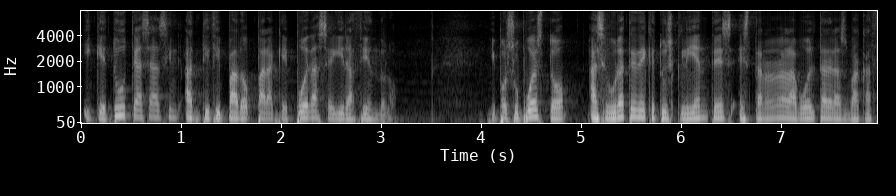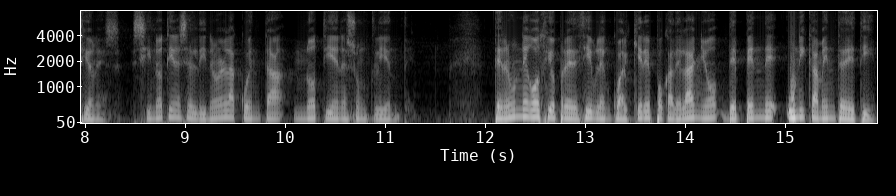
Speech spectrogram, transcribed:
y que tú te has anticipado para que puedas seguir haciéndolo. Y por supuesto, asegúrate de que tus clientes estarán a la vuelta de las vacaciones. Si no tienes el dinero en la cuenta, no tienes un cliente. Tener un negocio predecible en cualquier época del año depende únicamente de ti.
